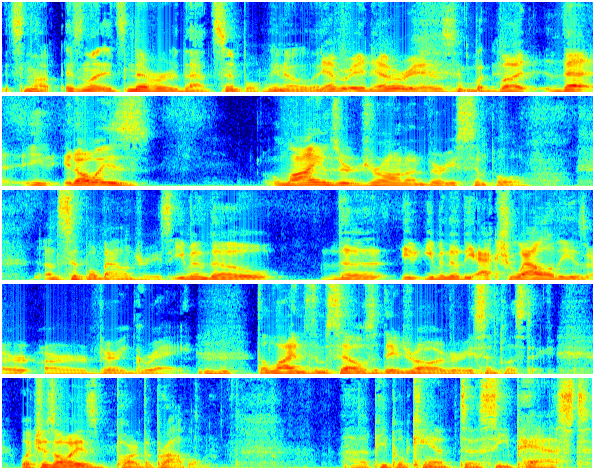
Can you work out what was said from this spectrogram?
it's not. It's not. It's never that simple. You know, like, Never, it never is. but, but, that it always lines are drawn on very simple, on simple boundaries. Even though the even though the actualities are are very gray, the lines themselves that they draw are very simplistic, which is always part of the problem. Uh, people can't uh, see past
